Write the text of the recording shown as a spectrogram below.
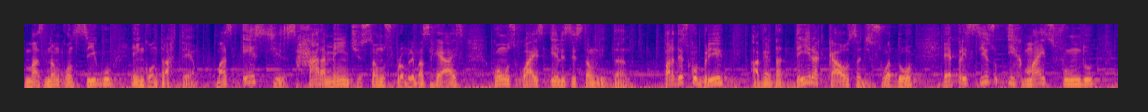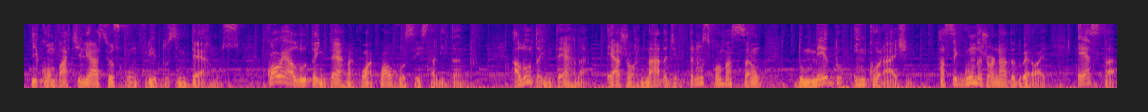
mas não consigo encontrar tempo. Mas estes raramente são os problemas reais com os quais eles estão lidando. Para descobrir a verdadeira causa de sua dor, é preciso ir mais fundo e compartilhar seus conflitos internos. Qual é a luta interna com a qual você está lidando? A luta interna é a jornada de transformação do medo em coragem. A segunda jornada do herói. Esta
